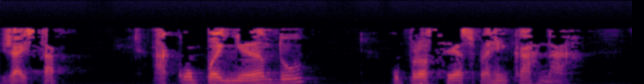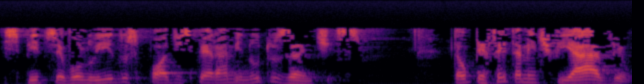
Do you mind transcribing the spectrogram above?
já está acompanhando o processo para reencarnar. Espíritos evoluídos podem esperar minutos antes. Então, perfeitamente fiável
